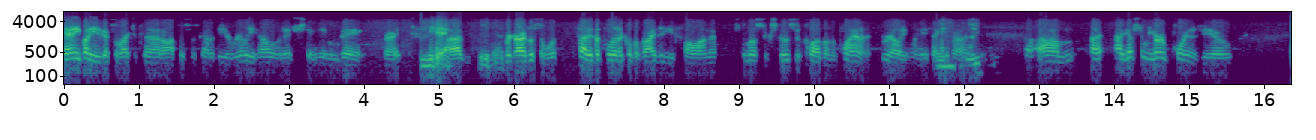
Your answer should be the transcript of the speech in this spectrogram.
anybody who gets elected to that office has got to be a really hell of an interesting human being, right? Yeah. Uh, regardless of what side of the political divide that you fall on. It's the most exclusive club on the planet, really, when you think mm-hmm. about it. Um, I, I guess from your point of view,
